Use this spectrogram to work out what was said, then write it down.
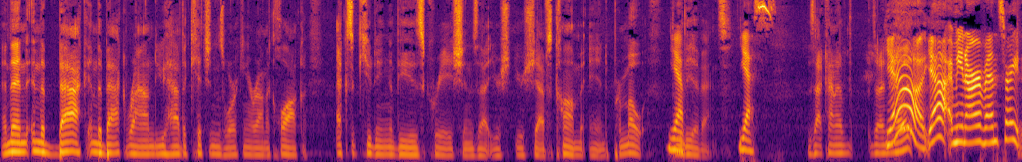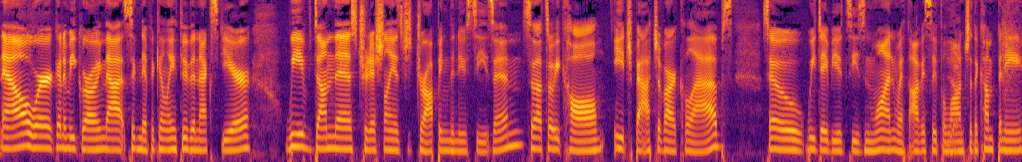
And then in the back, in the background, you have the kitchens working around the clock. Executing these creations that your your chefs come and promote Yep. through the events. yes. Is that kind of Yeah, it? yeah. I mean, our events right now, we're going to be growing that significantly through the next year. We've done this traditionally as just dropping the new season. So that's what we call each batch of our collabs. So we debuted season one with obviously the launch of the company.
